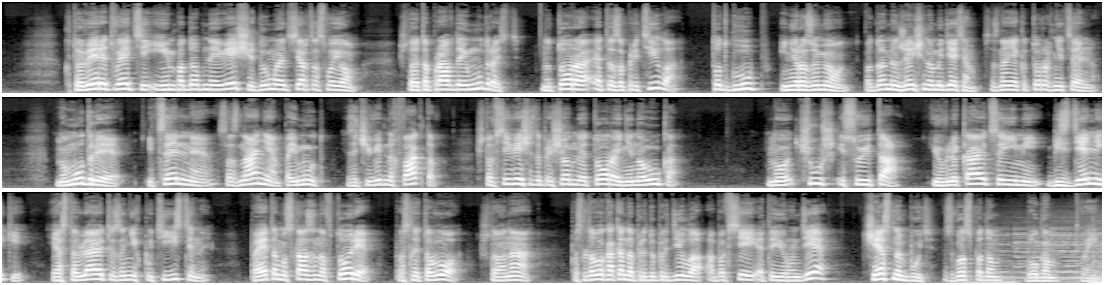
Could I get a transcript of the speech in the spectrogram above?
Кто верит в эти и им подобные вещи, думает в сердце своем, что это правда и мудрость, но Тора это запретила, тот глуп и неразумен, подобен женщинам и детям, сознание которых не цельно. Но мудрые и цельные сознанием поймут из очевидных фактов, что все вещи, запрещенные Торой, не наука, но чушь и суета, и увлекаются ими бездельники и оставляют из-за них пути истины. Поэтому сказано в Торе, после того, что она, после того, как она предупредила обо всей этой ерунде, Честно будь с Господом Богом твоим.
